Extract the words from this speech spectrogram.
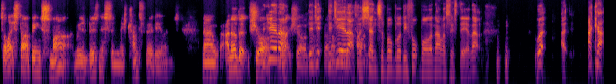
So let's start being smart with business and these transfer dealings. Now I know that sure. Did you hear that? Shaw, did you did you hear that for sensible bloody football analysis, dear? That what I, I can't.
